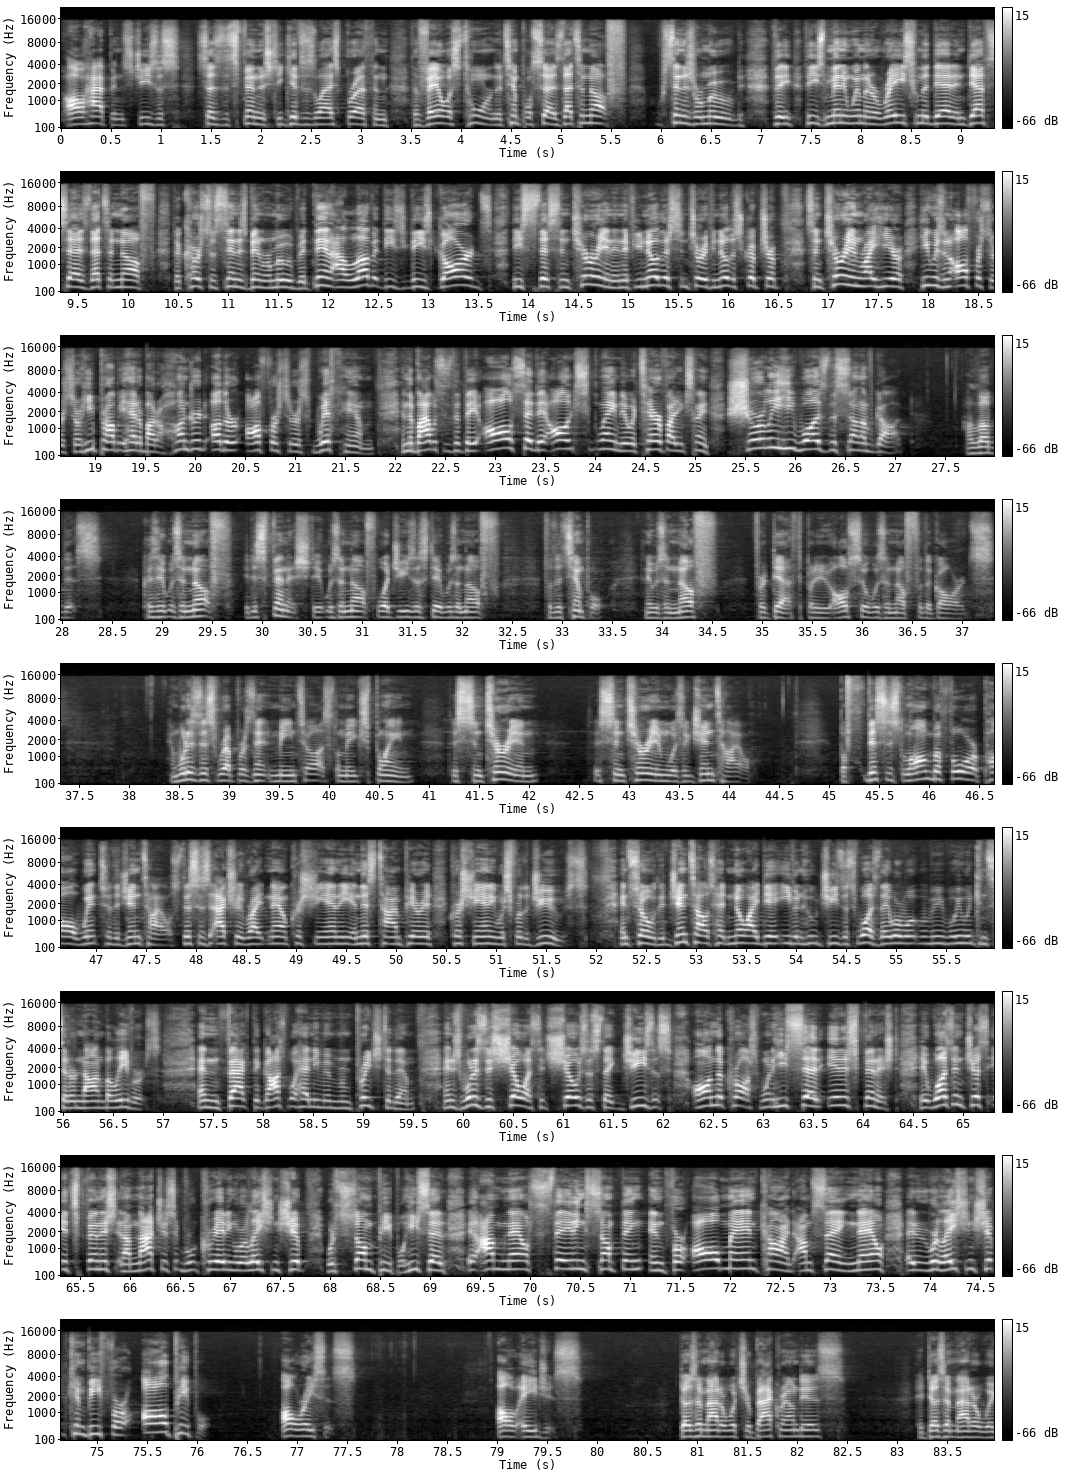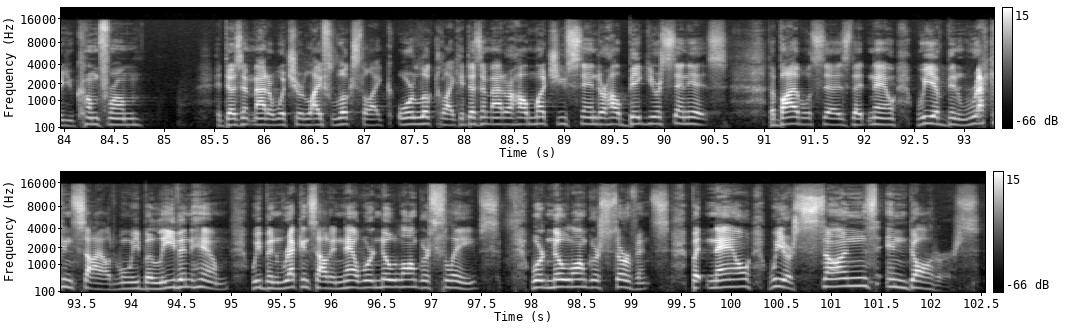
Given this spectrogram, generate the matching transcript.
All happens. Jesus says it's finished. He gives his last breath, and the veil is torn. The temple says, That's enough sin is removed. The, these men and women are raised from the dead, and death says that's enough. The curse of sin has been removed. But then I love it, these, these guards, these, this centurion, and if you know this centurion, if you know the scripture, centurion right here, he was an officer, so he probably had about a hundred other officers with him. And the Bible says that they all said, they all exclaimed, they were terrified and exclaimed, Surely he was the Son of God. I love this because it was enough. It is finished. It was enough. What Jesus did was enough for the temple, and it was enough for death, but it also was enough for the guards. And what does this represent mean to us? Let me explain. This centurion, this centurion was a Gentile. This is long before Paul went to the Gentiles. This is actually right now Christianity. In this time period, Christianity was for the Jews. And so the Gentiles had no idea even who Jesus was. They were what we would consider non believers. And in fact, the gospel hadn't even been preached to them. And what does this show us? It shows us that Jesus on the cross, when he said, It is finished, it wasn't just it's finished, and I'm not just creating a relationship with some people. He said, I'm now stating something, and for all mankind, I'm saying now a relationship can be for all people, all races, all ages. Doesn't matter what your background is, it doesn't matter where you come from. It doesn't matter what your life looks like or look like. It doesn't matter how much you sinned or how big your sin is. The Bible says that now we have been reconciled when we believe in Him. We've been reconciled, and now we're no longer slaves. We're no longer servants, but now we are sons and daughters.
